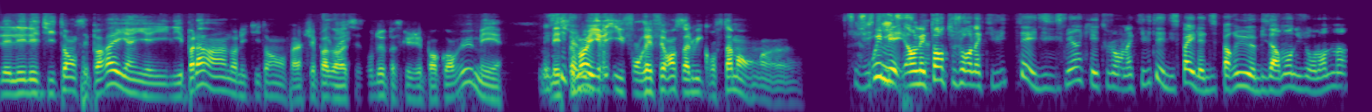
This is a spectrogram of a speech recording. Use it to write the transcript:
les, les, Titans, c'est pareil. Hein, il, est pas là hein, dans les Titans. Enfin, je sais pas dans la saison 2 parce que j'ai pas encore vu, mais mais, si, seulement ils, font référence à lui constamment. Oui, mais en étant toujours en activité. Ils disent bien qu'il est toujours en activité. Ils disent pas il a disparu euh, bizarrement du jour au lendemain.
